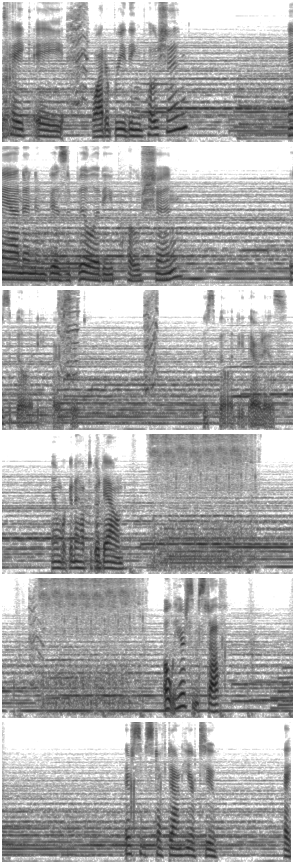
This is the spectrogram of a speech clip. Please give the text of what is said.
take a water breathing potion and an invisibility potion. Visibility, where is it? Visibility, there it is. And we're gonna have to go down. Oh, here's some stuff. There's some stuff down here too. Okay.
